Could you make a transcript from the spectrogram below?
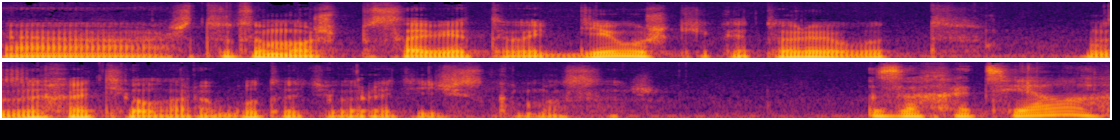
А что ты можешь посоветовать девушке, которая вот захотела работать в эротическом массаже? Захотела?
